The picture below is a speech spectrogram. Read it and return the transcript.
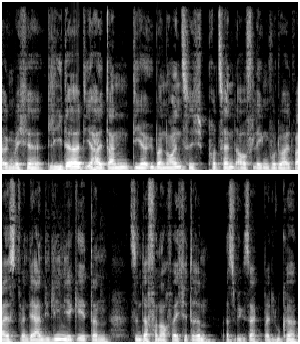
irgendwelche Lieder, die halt dann dir über 90 Prozent auflegen, wo du halt weißt, wenn der an die Linie geht, dann sind davon auch welche drin. Also wie gesagt, bei Luca,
